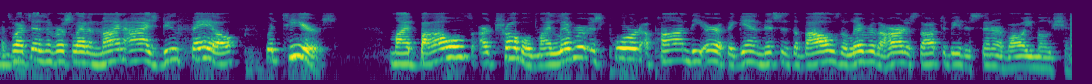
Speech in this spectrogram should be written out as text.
That's why it says in verse 11, Mine eyes do fail with tears. My bowels are troubled. My liver is poured upon the earth. Again, this is the bowels, the liver, the heart is thought to be the center of all emotion.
